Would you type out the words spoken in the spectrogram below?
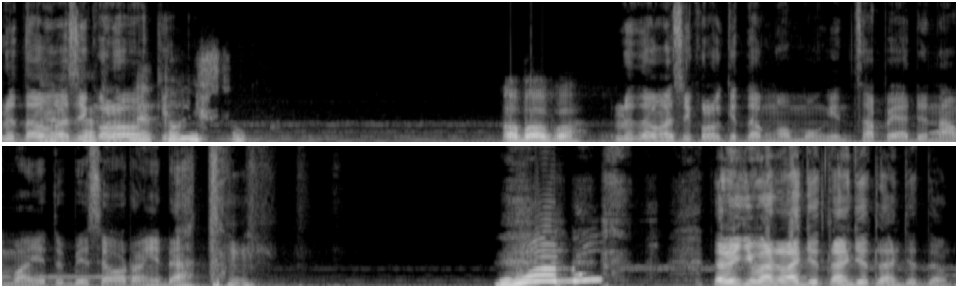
lu tahu gak sih kalau tuh iseng. Apa apa lu tahu gak sih kalau kita ngomongin sampai ada namanya itu biasanya orangnya datang waduh tapi gimana lanjut lanjut lanjut dong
